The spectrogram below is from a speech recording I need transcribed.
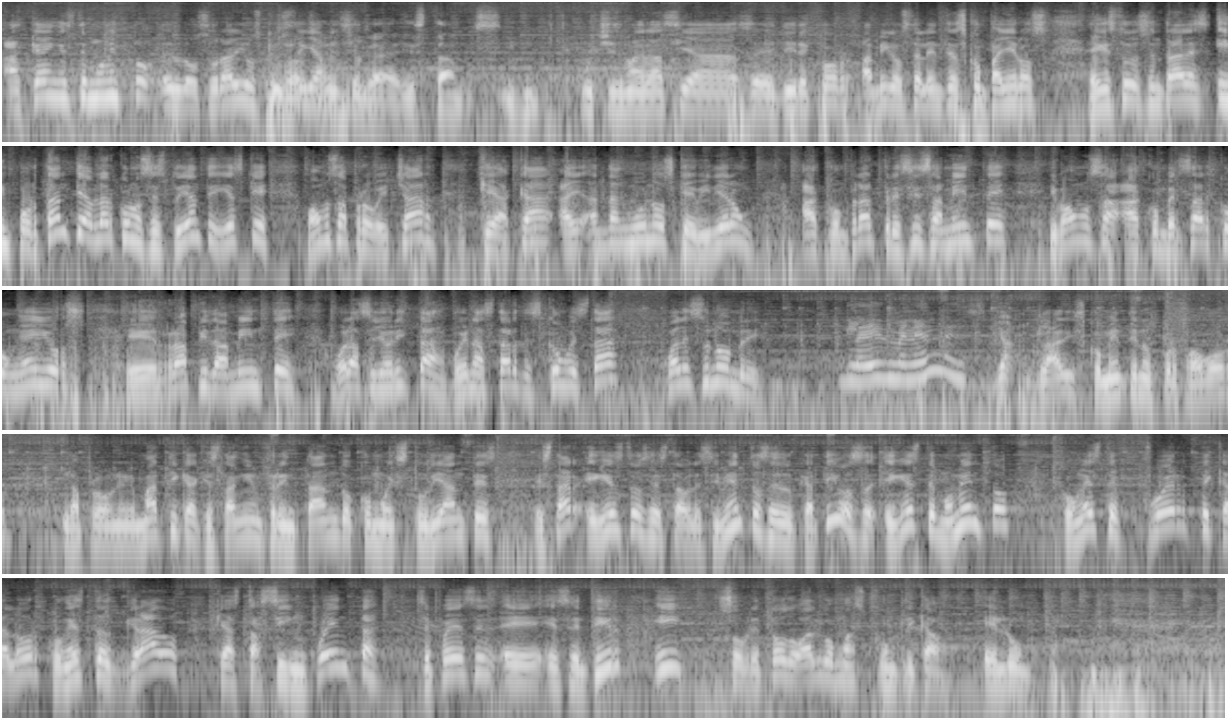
Acá en este momento, eh, los horarios que usted ya mencionó. Ahí estamos. Muchísimas gracias, eh, director. Amigos, excelentes compañeros en Estudios Centrales. Importante hablar con los estudiantes y es que vamos a aprovechar que acá andan unos que vinieron a comprar precisamente y vamos a, conversar con ellos eh, rápidamente. Hola, señorita. Buenas tardes. ¿Cómo está? ¿Cuál es su nombre? Gladys Menéndez. Ya, Gladys, coméntenos por favor la problemática que están enfrentando como estudiantes, estar en estos establecimientos educativos en este momento, con este fuerte calor, con este grado que hasta 50 se puede eh, sentir y sobre todo algo más complicado, el humo.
